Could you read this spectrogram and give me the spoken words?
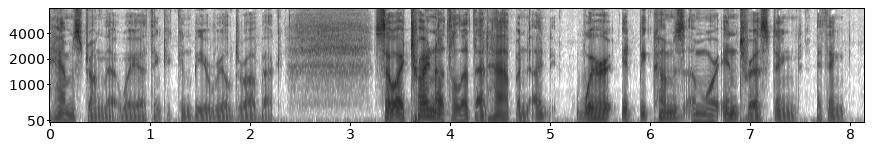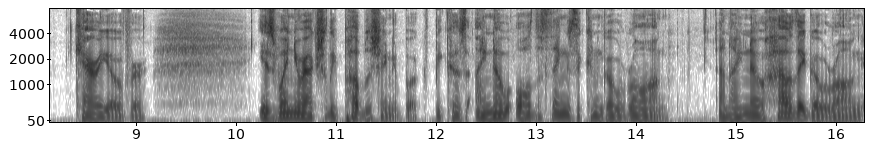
hamstrung that way i think it can be a real drawback. So i try not to let that happen. I, where it becomes a more interesting i think carryover is when you're actually publishing a book because i know all the things that can go wrong and I know how they go wrong.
